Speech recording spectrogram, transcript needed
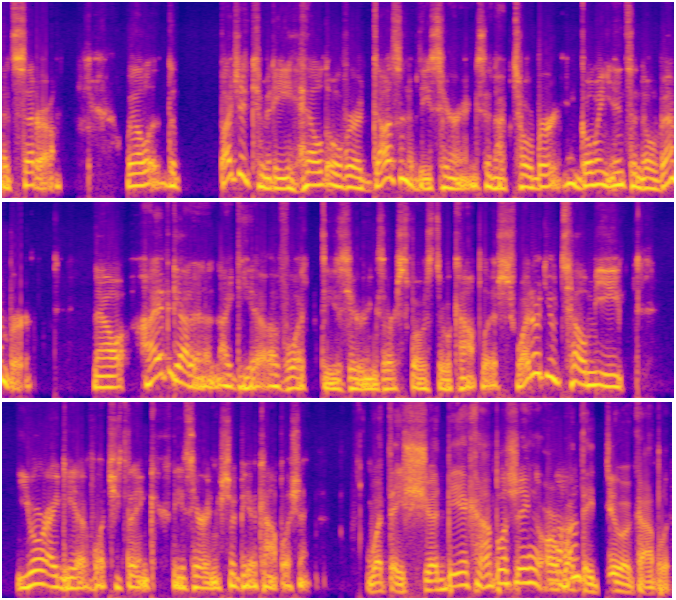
etc. Well, the budget committee held over a dozen of these hearings in October, going into November. Now, I've got an idea of what these hearings are supposed to accomplish. Why don't you tell me your idea of what you think these hearings should be accomplishing? What they should be accomplishing or Uh-huh. what they do accomplish?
